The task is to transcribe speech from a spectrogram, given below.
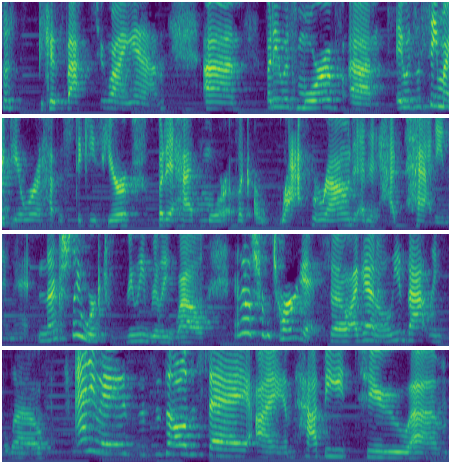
because that's who I am. Um, but it was more of, um, it was the same idea where it had the stickies here, but it had more of like a wrap around and it had padding in it. And actually worked really, really well. And it was from Target. So again, I'll leave that link below. Anyways, this is all to say I am happy to um,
